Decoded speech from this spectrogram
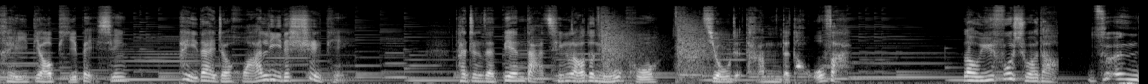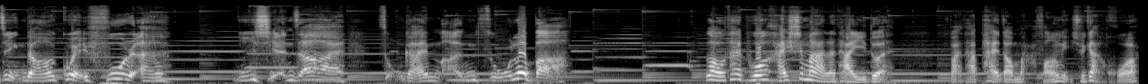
黑貂皮背心。佩戴着华丽的饰品，他正在鞭打勤劳的奴仆，揪着他们的头发。老渔夫说道：“尊敬的贵夫人，你现在总该满足了吧？”老太婆还是骂了他一顿，把他派到马房里去干活。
